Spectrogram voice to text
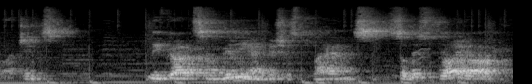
lodgings, we've got some really ambitious plans. So this dry dock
